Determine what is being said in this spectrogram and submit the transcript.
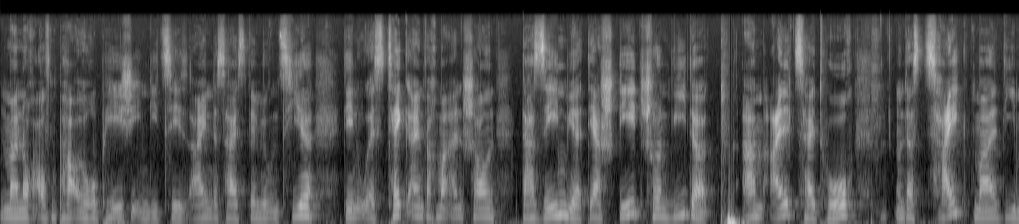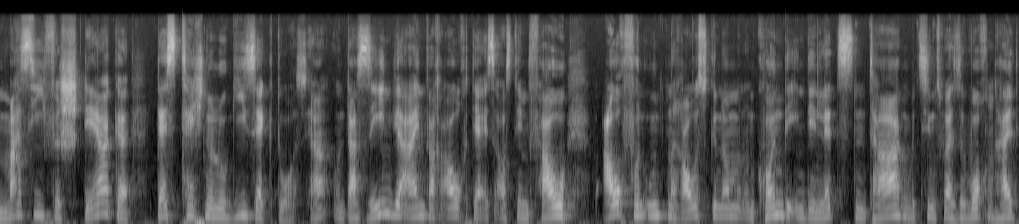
mal noch auf ein paar europäische Indizes ein. Das heißt, wenn wir uns hier den US-Tech einfach mal anschauen, da sehen wir, der steht schon wieder am Allzeithoch und das zeigt mal die massive Stärke des Technologiesektors. Ja? Und das sehen wir einfach auch, der ist aus dem V auch von unten rausgenommen und konnte in den letzten Tagen bzw. Wochen halt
